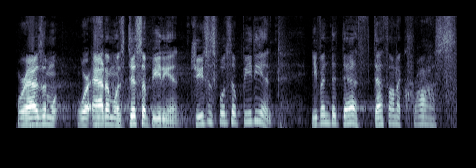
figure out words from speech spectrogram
Where Adam, where Adam was disobedient, Jesus was obedient, even to death, death on a cross.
